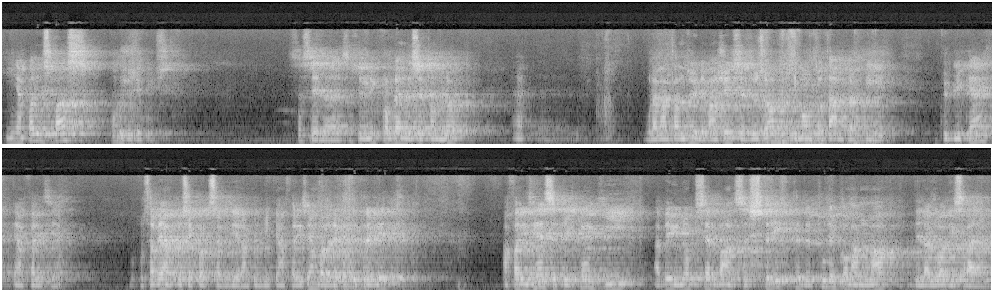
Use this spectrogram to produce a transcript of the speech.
qu'il n'y a pas d'espace pour Jésus-Christ. Ça, c'est l'unique problème de cet homme-là. Hein? Vous l'avez entendu, l'évangile, c'est deux hommes qui montent au temple à prier, un publicain et un pharisien. Vous savez un peu c'est quoi que ça veut dire un publicain, un pharisien, on va le répéter très vite. Un pharisien, c'est quelqu'un qui avait une observance stricte de tous les commandements de la loi d'Israël.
